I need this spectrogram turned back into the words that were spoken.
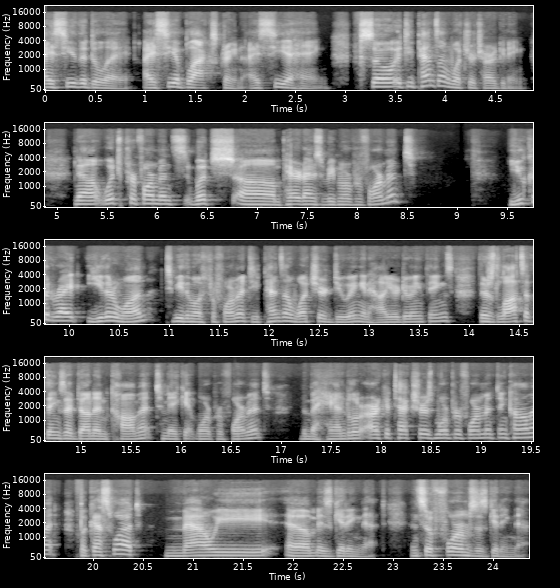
I see the delay. I see a black screen. I see a hang. So it depends on what you're targeting. Now, which performance, which um, paradigms would be more performant? you could write either one to be the most performant. Depends on what you're doing and how you're doing things. There's lots of things I've done in Comet to make it more performant. The handler architecture is more performant in Comet, but guess what? Maui um, is getting that. And so Forms is getting that.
